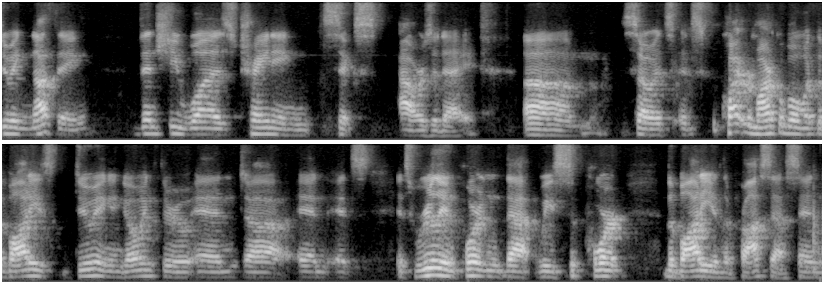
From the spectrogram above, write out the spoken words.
doing nothing than she was training six hours a day. Um, so it's it's quite remarkable what the body's doing and going through, and uh, and it's it's really important that we support the body in the process. And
